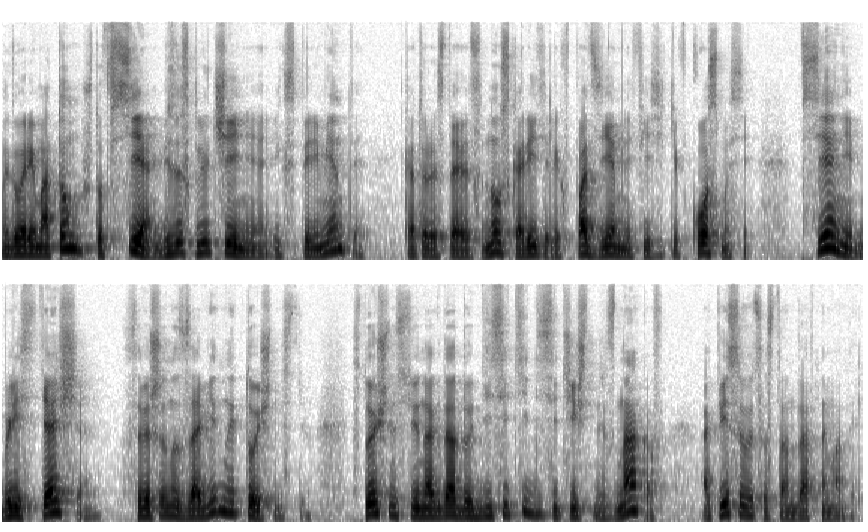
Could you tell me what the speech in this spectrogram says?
мы говорим о том, что все, без исключения, эксперименты, которые ставятся на ускорителях в подземной физике, в космосе, все они блестяще, совершенно завидной точностью, с точностью иногда до 10 десятичных знаков описываются стандартной моделью.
